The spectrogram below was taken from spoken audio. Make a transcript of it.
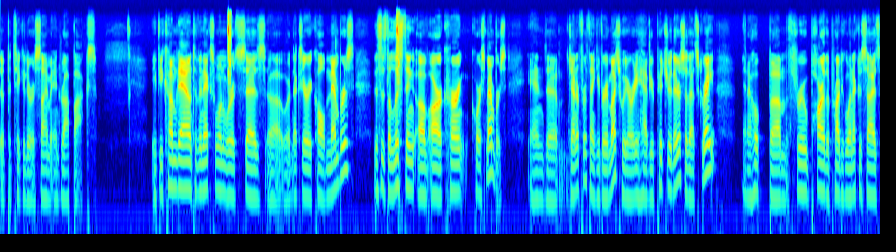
uh, particular assignment in Dropbox. If you come down to the next one where it says, uh, or next area called members, this is the listing of our current course members. And uh, Jennifer, thank you very much. We already have your picture there, so that's great. And I hope um, through part of the Project One exercise,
